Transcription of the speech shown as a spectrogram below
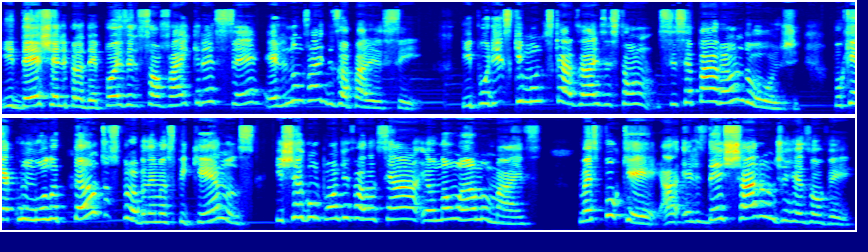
e deixa ele para depois, ele só vai crescer, ele não vai desaparecer. E por isso que muitos casais estão se separando hoje, porque acumula tantos problemas pequenos e chega um ponto e fala assim: "Ah, eu não amo mais". Mas por quê? Eles deixaram de resolver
